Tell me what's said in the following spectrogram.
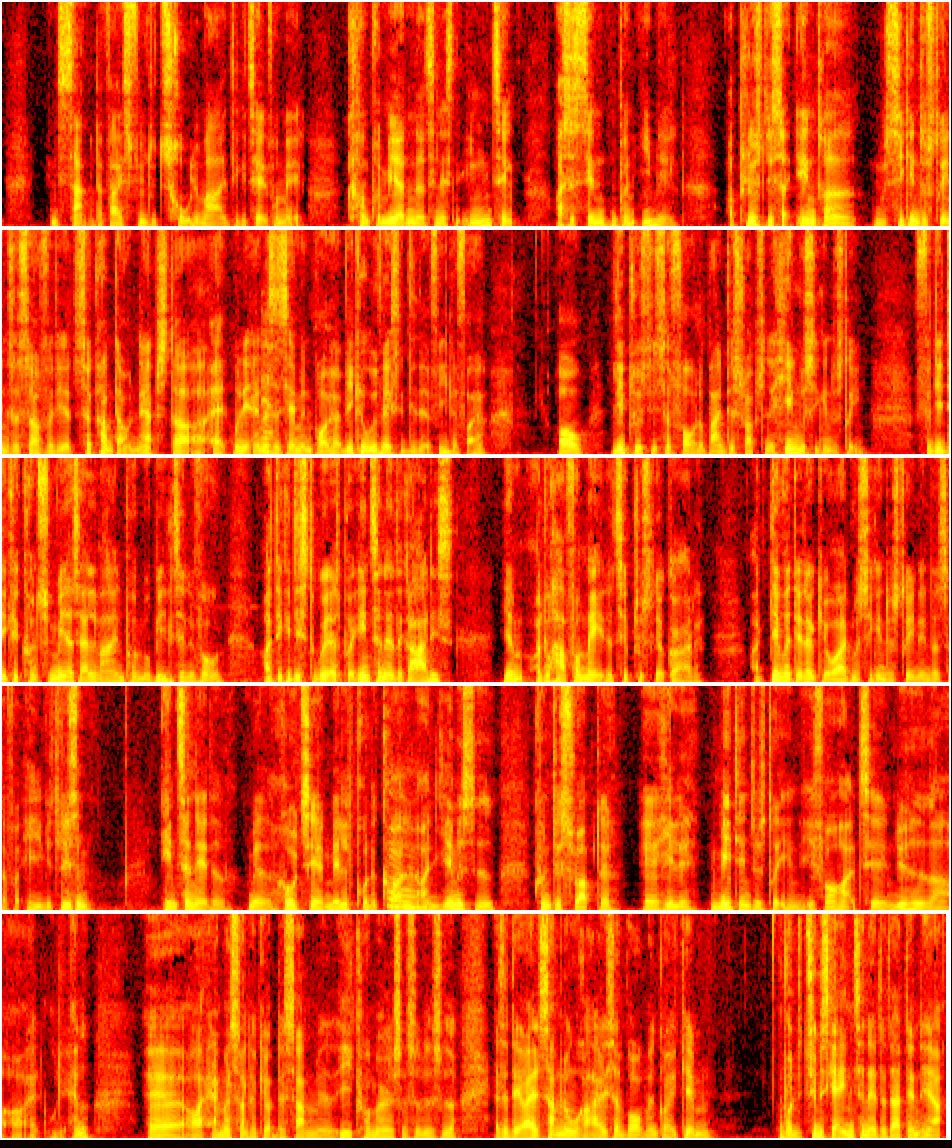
en sang, der faktisk fyldte utrolig meget i digitalt format, komprimere den ned til næsten ingenting, og så sende den på en e-mail. Og pludselig så ændrede musikindustrien sig så, fordi at så kom der jo Napster og alt muligt andet, ja. så sagde man, prøv at høre, vi kan udveksle de der filer for jer. Og lige pludselig så får du bare en disruption af hele musikindustrien. Fordi det kan konsumeres alle vejen på en mobiltelefon, og det kan distribueres på internettet gratis, jamen, og du har formatet til pludselig at gøre det. Og det var det, der gjorde, at musikindustrien ændrede sig for evigt, ligesom internettet med HTML-protokollen mm. og en hjemmeside kunne disrupte øh, hele medieindustrien i forhold til nyheder og alt muligt andet. Øh, og Amazon har gjort det samme med e-commerce osv. osv. Altså det er jo alt sammen nogle rejser, hvor man går igennem, hvor det typisk er internettet, der er den her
